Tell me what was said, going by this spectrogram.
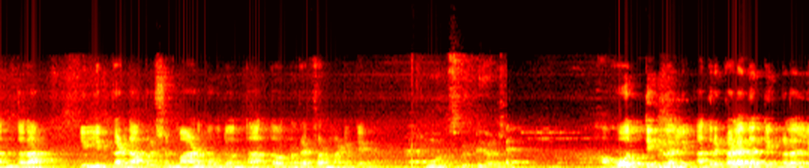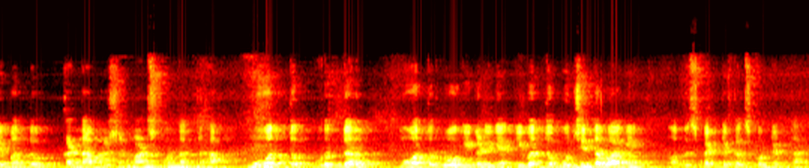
ನಂತರ ಇಲ್ಲಿ ಕಣ್ಣು ಆಪರೇಷನ್ ಮಾಡಬಹುದು ಅಂತ ಅಂಥವ್ರನ್ನ ರೆಫರ್ ಮಾಡಿದ್ದೇವೆ ಹೋದ ತಿಂಗಳಲ್ಲಿ, ಅಂದರೆ ಕಳೆದ ತಿಂಗಳಲ್ಲಿ ಬಂದು ಕಣ್ಣು ಆಪರೇಷನ್ ಮಾಡಿಸ್ಕೊಂಡಂತಹ ಮೂವತ್ತು ವೃದ್ಧರು, ಮೂವತ್ತು ರೋಗಿಗಳಿಗೆ ಇವತ್ತು ಉಚಿತವಾಗಿ ಒಂದು ಸ್ಪೆಕ್ಟಿಕಲ್ಸ್ ಕೊಟ್ಟಿರ್ತಾರೆ.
